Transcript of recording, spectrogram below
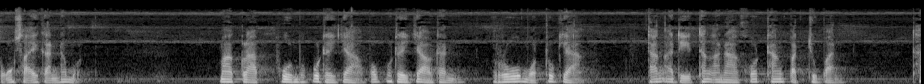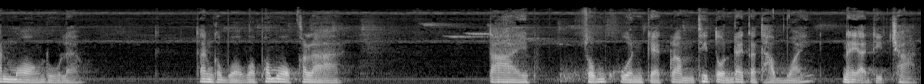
สงสัยกันทั้งหมด มากราบพูนพระพุทธเจ้า พระพุทธเจ้าท่านรู้หมดทุกอย่าง ทั้งอดีต ทั้งอนาคต ทั้งปัจจุบัน ท่านมองดูแล้ว ท่านก็บอกว่าพระโมกขลา ตายสมควรแก่กรรมที่ตนได้กระทำไว้ในอดีตชาติ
